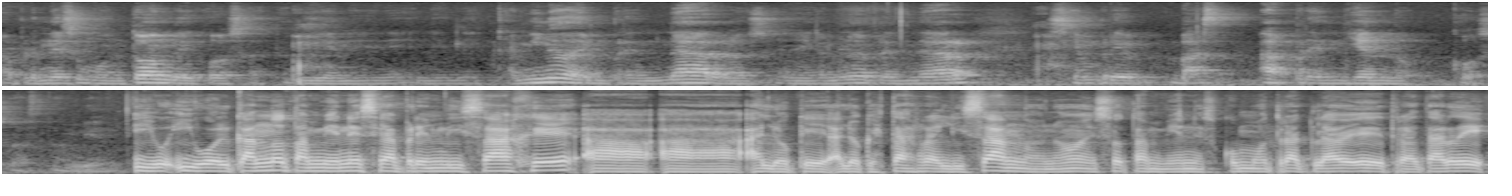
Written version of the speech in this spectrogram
aprendes un montón de cosas también. En, el camino de emprender, en el camino de emprender siempre vas aprendiendo cosas también. Y, volcando también ese aprendizaje a, lo que, a lo que estás realizando, ¿no? Eso también es como otra clave de tratar de,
